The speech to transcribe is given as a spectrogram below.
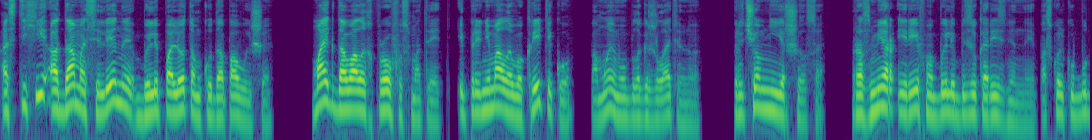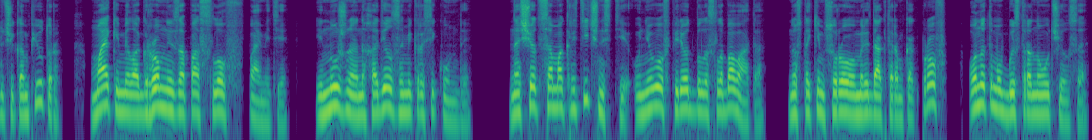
А стихи Адама Селены были полетом куда повыше. Майк давал их профу смотреть и принимал его критику, по-моему, благожелательную. Причем не ершился. Размер и рифма были безукоризненные, поскольку, будучи компьютер, Майк имел огромный запас слов в памяти, и нужное находил за микросекунды. Насчет самокритичности у него вперед было слабовато, но с таким суровым редактором, как проф, он этому быстро научился.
